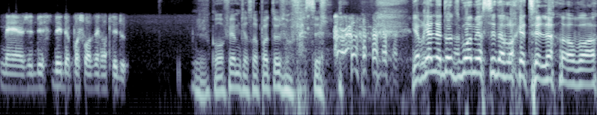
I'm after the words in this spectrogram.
mais j'ai décidé de ne pas choisir entre les deux. Je vous confirme que ce sera pas toujours facile. Gabriel Nadeau-Dubois, merci d'avoir été là. Au revoir.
